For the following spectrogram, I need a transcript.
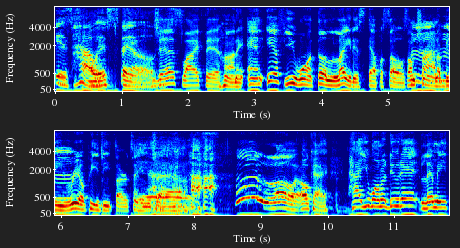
Is how it's spelled. just like that, honey. And if you want the latest episodes, I'm trying to be mm-hmm. real PG 13, child. Oh, Lord. Okay. How you want to do that? Let me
